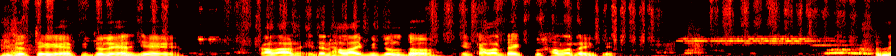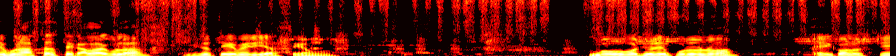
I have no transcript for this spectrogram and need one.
ভিতর থেকে পিতলের যে কালার, এটা ঢালাই পিতল তো, এর কালারটা একটু সাদা টাইপের দেখুন আস্তে আস্তে কালারগুলো ভিতর থেকে বেরিয়ে আসছে কেমন। বহু বছরের পুরনো এই কলসটি,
